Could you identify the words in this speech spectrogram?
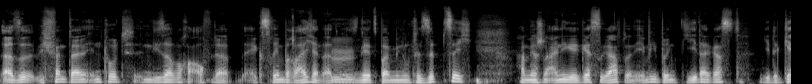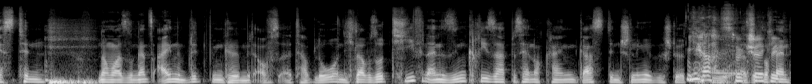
Also ich fand deinen Input in dieser Woche auch wieder extrem bereichernd. Also wir sind jetzt bei Minute 70, haben ja schon einige Gäste gehabt und irgendwie bringt jeder Gast, jede Gästin nochmal so einen ganz eigenen Blickwinkel mit aufs äh, Tableau. Und ich glaube, so tief in eine Sinnkrise hat bisher noch kein Gast den Schlinge gestürzt. Ja, das ist wirklich insofern,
